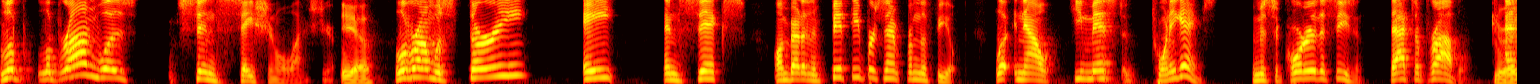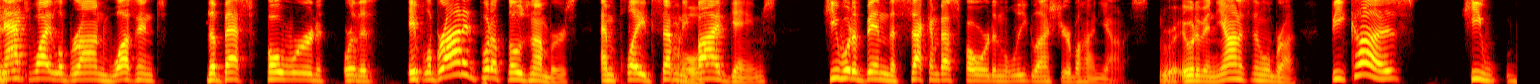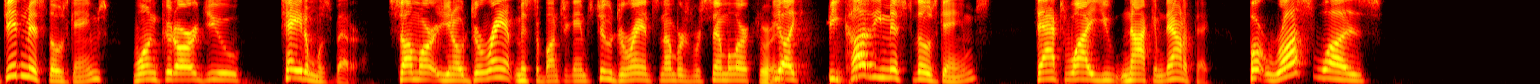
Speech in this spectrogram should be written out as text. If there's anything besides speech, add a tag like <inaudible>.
Le- LeBron was sensational last year. Yeah. LeBron was 38 and 6 on better than 50% from the field. Look, now he missed 20 games. He missed a quarter of the season. That's a problem. Right. And that's why LeBron wasn't the best forward or the if LeBron had put up those numbers and played 75 games, he would have been the second best forward in the league last year behind Giannis. right. It would have been Giannis then LeBron. Because he did miss those games, one could argue Tatum was better. Some are, you know, Durant missed a bunch of games too. Durant's numbers were similar. Right. You're like, because he missed those games, that's why you knock him down a peg. But Russ was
